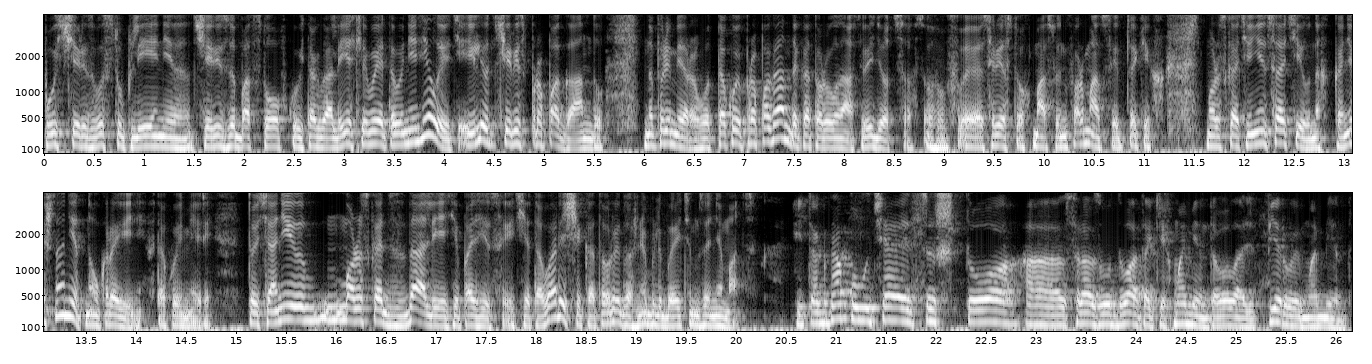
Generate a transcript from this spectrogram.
пусть через выступление, через забастовку и так далее. Если вы этого не делаете, или через пропаганду. Например, вот такой пропаганды, которая у нас ведется в э, средствах массовой информации, таких, можно сказать, инициативных, конечно, нет на Украине в такой мере. То есть они, можно сказать, сдали эти позиции, те товарищи, которые должны были бы этим заниматься. И тогда получается, что а, сразу два таких момента вылазит. Первый момент.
